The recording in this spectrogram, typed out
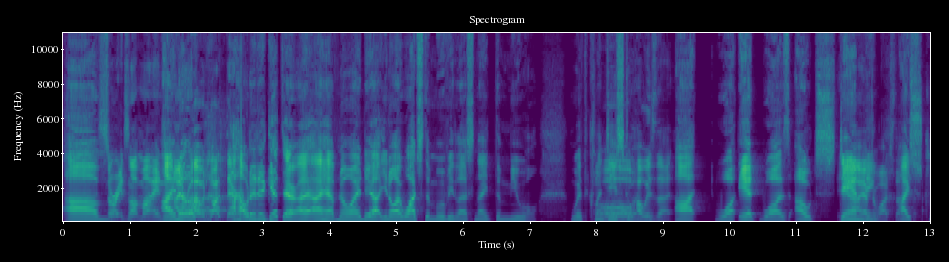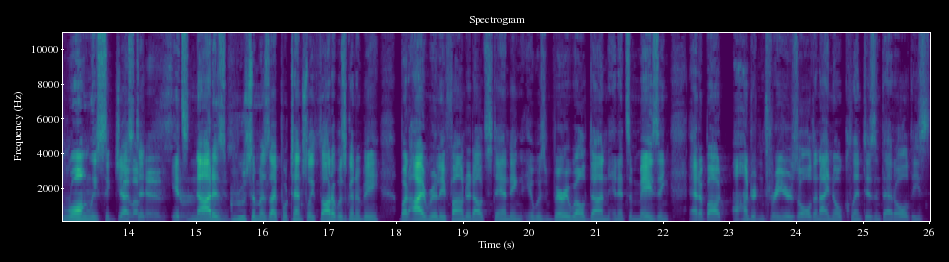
Um, Sorry, it's not mine. I know. don't know how it got there. How did it get there? I, I have no idea. You know, I watched the movie last night, The Mule, with Clint oh, Eastwood. how is that? Uh, what it was outstanding. watch that. I strongly I suggest love it. It's not as gruesome as I potentially thought it was going to be, but I really found it outstanding. It was very well done, and it's amazing. At about 103 years old, and I know Clint isn't that old. He's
